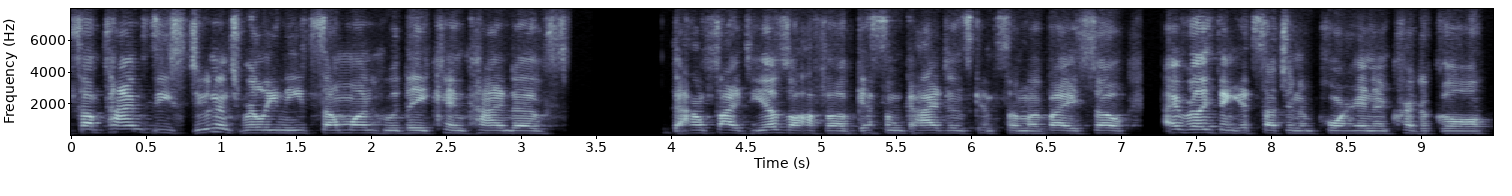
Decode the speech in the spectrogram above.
sometimes these students really need someone who they can kind of bounce ideas off of, get some guidance, get some advice. So I really think it's such an important and critical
